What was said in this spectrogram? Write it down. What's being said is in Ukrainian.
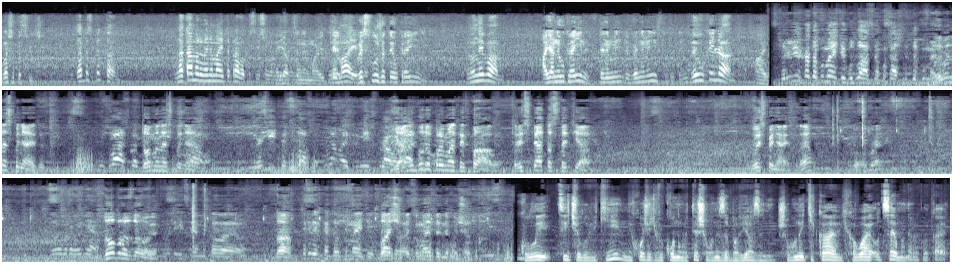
Ваше посвідчення. Та без питань. На камеру ви не маєте права посвідчення моє Як це не маєте? Не маєте. Ви служите Україні. Ну не вам. А я не українець. Ти не мені- ви не мені служите? ні? Ви ухилян. Перевірка документів, будь ласка, покажіть Ви документи. мене спиняєте. Будь ласка, Хто мене спиняє? справа. Приїдьте, будь ласка, прямо і прийміть справу. Я не Дякую. буду приймати вправо. 35 стаття. Ви спиняєте, так? Добре. Доброго дня. Доброго здоров'я. Поліція Миколаєва. Да. Перевірка документів. Ваші документи не початок. коли ці чоловіки не хочуть виконувати те, що вони зобов'язані, що вони тікають, ховають, оце мене викликає.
